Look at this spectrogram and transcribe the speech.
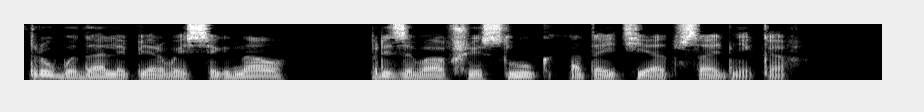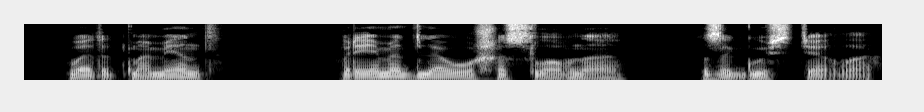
Трубы дали первый сигнал, призывавший слуг отойти от всадников. В этот момент время для Оша словно загустело.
